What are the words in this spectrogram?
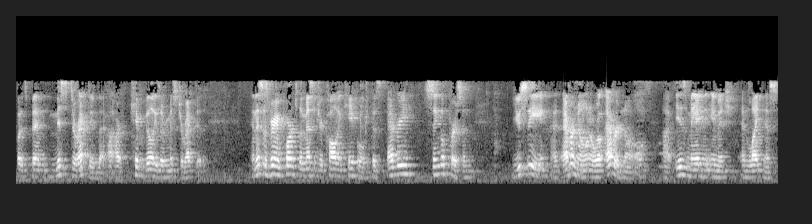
but it's been misdirected, that our capabilities are misdirected. And this is very important to the message you're calling capable because every single person you see, has ever known or will ever know, uh, is made in the image and likeness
